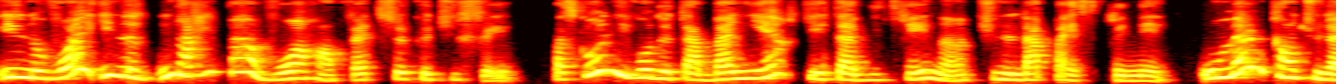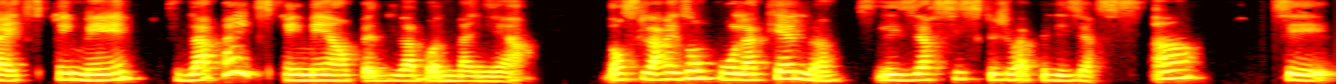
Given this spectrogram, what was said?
ils ne voient, ils n'arrivent pas à voir en fait ce que tu fais. Parce qu'au niveau de ta bannière qui est ta vitrine, tu ne l'as pas exprimé. Ou même quand tu l'as exprimé, tu ne l'as pas exprimé en fait de la bonne manière. Donc c'est la raison pour laquelle l'exercice que je vais appeler l'exercice 1, c'est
